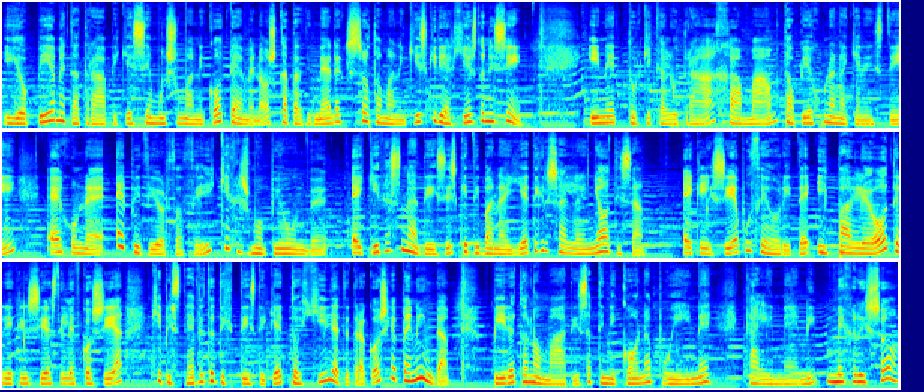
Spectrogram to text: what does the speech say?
η οποία μετατράπηκε σε μουσουμανικό τέμενος κατά την έναρξη της Οθωμανικής κυριαρχίας στο νησί. Είναι τουρκικά λουτρά, χαμάμ, τα οποία έχουν ανακαινιστεί, έχουν επιδιορθωθεί και χρησιμοποιούνται. Εκεί θα συναντήσεις και την Παναγία τη Χρυσαλενιώτισσα. Εκκλησία που θεωρείται η παλαιότερη εκκλησία στη Λευκοσία και πιστεύετε ότι χτίστηκε το 1450. Πήρε το όνομά της από την εικόνα που είναι καλυμμένη με χρυσό.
